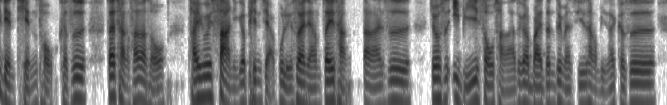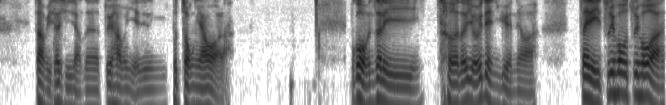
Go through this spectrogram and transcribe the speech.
一点甜头。可是，在场上的时候。他又会杀你一个片甲不留。虽然讲这一场当然是就是一比一收场啊，这个拜登对曼西这场比赛，可是这场比赛其实讲的对他们已经不重要了。不过我们这里扯的有一点远了啊，这里最后最后啊，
